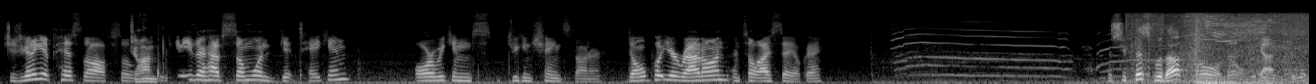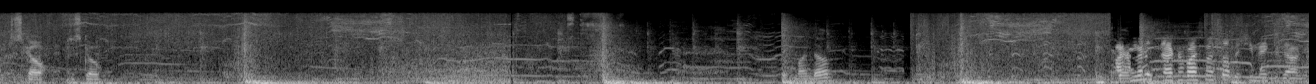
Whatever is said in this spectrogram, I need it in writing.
She's gonna get pissed off. So John. we can either have someone get taken, or we can we can chain stun her. Don't put your rat on until I say, okay? Is she pissed without? Oh no. we Yeah. didn't do anything. Just go. Just go. Mine down. I- I'm gonna sacrifice myself if she makes it down here.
